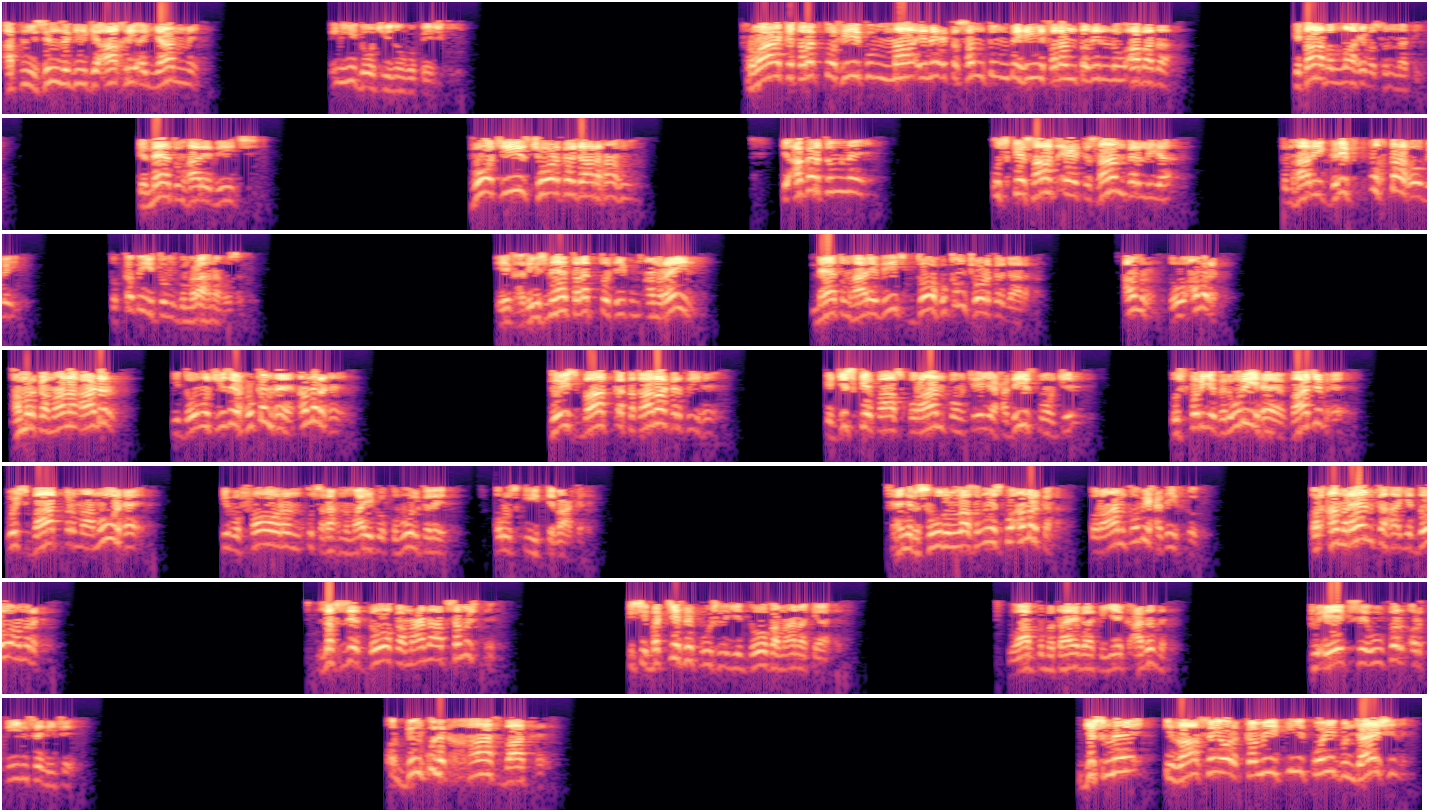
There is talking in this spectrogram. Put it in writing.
اپنی زندگی کے آخری ایام میں انہی دو چیزوں کو پیش کیا۔ فرمایا کہ طرف تو فی کم ما ان تم بھی فلن طلو آبادا کتاب اللہ و سنتی۔ کہ میں تمہارے بیچ وہ چیز چھوڑ کر جا رہا ہوں کہ اگر تم نے اس کے ساتھ احتسام کر لیا، تمہاری گرفت پختہ ہو گئی، تو کبھی تم گمراہ نہ ہو سکو۔ ایک حدیث میں ہے ترق تو فیکم امرین۔ میں تمہارے بیچ دو حکم چھوڑ کر جا رہا امر، دو امر۔ امر کا معنی آرڈر، یہ دونوں چیزیں حکم ہیں، امر ہیں۔ جو اس بات کا تقاضا کرتی ہیں کہ جس کے پاس قرآن پہنچے یا حدیث پہنچے، اس پر یہ ضروری ہے، واجب ہے۔ وہ اس بات پر معمور ہے کہ وہ فوراً اس رہنمائی کو قبول کرے اور اس کی اتباع کرے۔ یعنی رسول اللہ صلی اللہ علیہ وسلم نے اس کو امر کہا، قرآن کو بھی، حدیث کو بھی۔ اور امرین کہا، یہ دو امر ہیں۔ لفظ دو کا معنی آپ سمجھتے ہیں۔ کسی بچے سے پوچھ لیجیے دو کا معنی کیا ہے۔ وہ آپ کو بتائے گا کہ یہ ایک عدد ہے۔ جو ایک سے اوپر اور تین سے نیچے۔ اور بالکل ایک خاص بات ہے۔ جس میں اضافے اور کمی کی کوئی گنجائش ہی نہیں۔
